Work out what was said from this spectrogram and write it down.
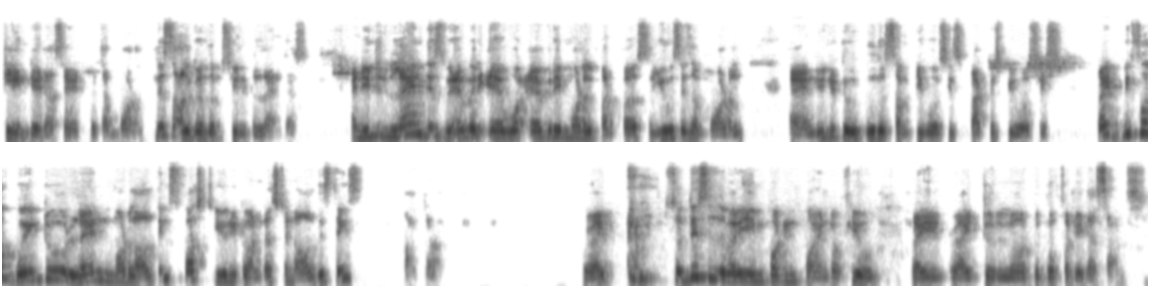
clean data set with a model. This algorithms you need to learn this, and you need to learn this every every model purpose use as a model, and you need to do the some POCs, practice POCs, right? Before going to learn model all things, first you need to understand all these things. Right? so this is a very important point of view, right? Right to to go for data science,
